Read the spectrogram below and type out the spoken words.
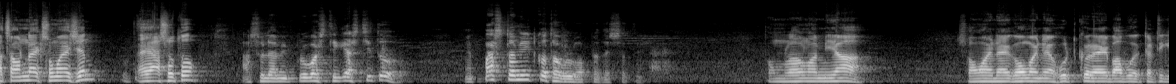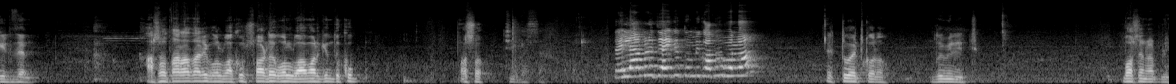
আচ্ছা অন্য এক সময় আসেন। হ্যাঁ আসো তো। আসলে আমি প্রবাস থেকে আসছি তো। পাঁচটা মিনিট কথা বলব আপনাদের সাথে। তোমরাও না মিয়া সময় নেয় গমায় নেয় হুট করে এই বাবু একটা টিকিট দেন। আসো তাড়াতাড়ি বলবা খুব শর্টে বলব আমার কিন্তু খুব আসো। ঠিক আছে। তাইলে আমরা যাইকে তুমি কথা বলো। একটু ওয়েট করো দুই মিনিট। বসেন আপনি।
